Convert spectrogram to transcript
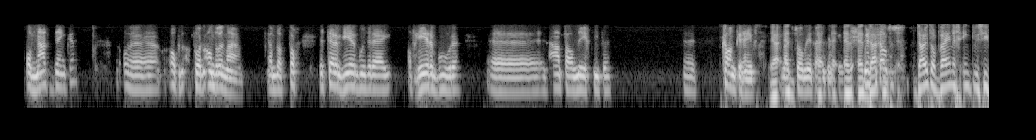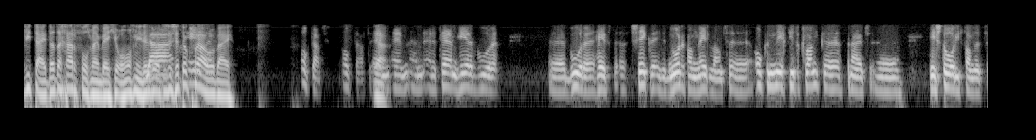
om na te denken uh, op een, voor een andere naam. Omdat toch de term herenboerderij of herenboeren een aantal negatieve klanken heeft. Ja, het, het, het, dus duidt op weinig inclusiviteit. Dat, daar gaat het volgens mij een beetje om, of niet? Ja, er zitten ook vrouwen bij. Ook dat ook dat. En, en, en, en, de term herenboeren uh, boeren heeft uh, zeker in het noorden van Nederland uh, ook een negatieve klank vanuit de historie van het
